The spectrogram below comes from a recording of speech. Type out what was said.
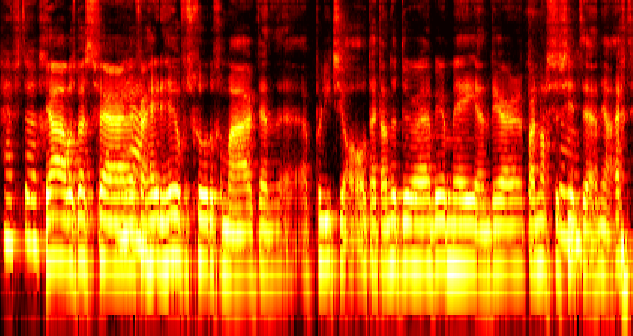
heftig. ja, het was best ver, Ja. ver heen heel veel schulden gemaakt. En eh, politie altijd aan de deur en weer mee en weer een paar nachten Zo. zitten. En ja, echt,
